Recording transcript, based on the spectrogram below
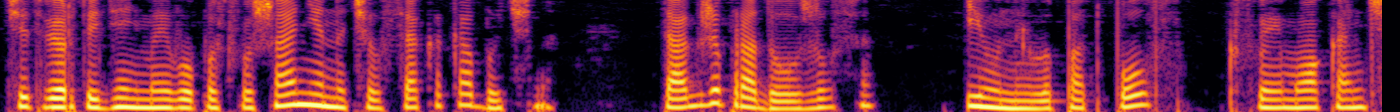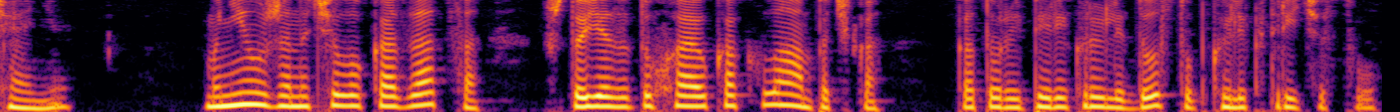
Четвертый день моего послушания начался как обычно. Также продолжился и уныло подполз к своему окончанию. Мне уже начало казаться, что я затухаю как лампочка, которой перекрыли доступ к электричеству.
